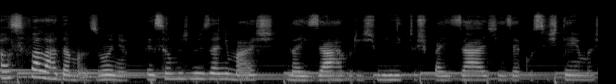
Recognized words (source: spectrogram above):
Ao se falar da Amazônia, pensamos nos animais, nas árvores, mitos, paisagens, ecossistemas,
